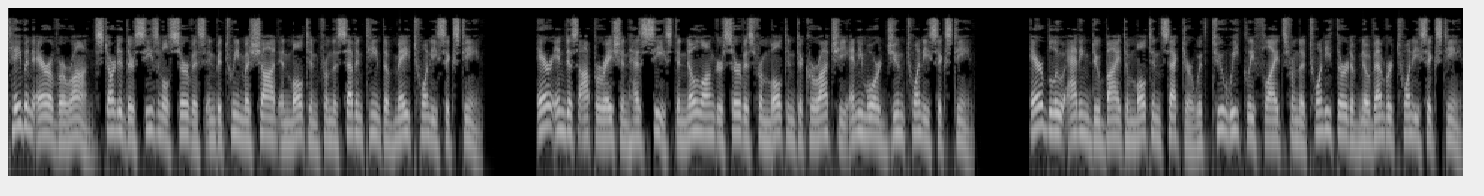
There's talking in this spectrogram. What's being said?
Taban Air of Iran started their seasonal service in between Mashhad and Multan from 17 May 2016. Air Indus operation has ceased and no longer service from Multan to Karachi anymore June 2016. AirBlue adding Dubai to Multan sector with two weekly flights from 23 November 2016.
